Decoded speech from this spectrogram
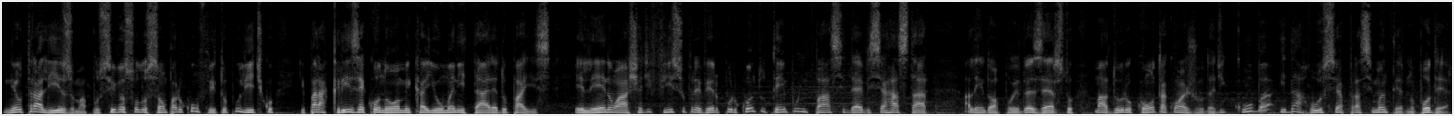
neutraliza uma possível solução para o conflito político e para a crise econômica e humanitária do país. Heleno acha difícil prever por quanto tempo o impasse deve se arrastar. Além do apoio do exército, Maduro conta com a ajuda de Cuba e da Rússia para se manter no poder.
